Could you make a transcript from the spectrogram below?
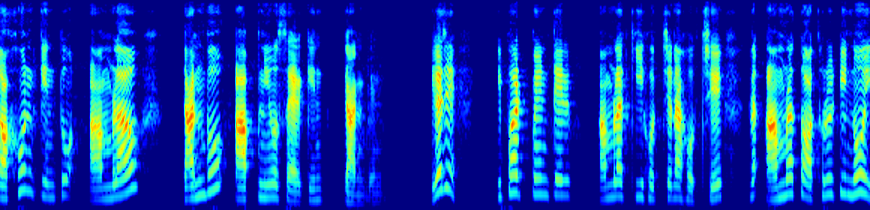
তখন কিন্তু আমরাও জানব আপনিও স্যার কিন্তু জানবেন। ঠিক আছে? ডিপার্টমেন্টের আমরা কি হচ্ছে না হচ্ছে আমরা তো অথরিটি নই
